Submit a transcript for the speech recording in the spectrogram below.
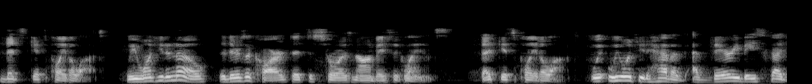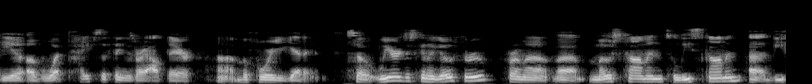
that gets played a lot. We want you to know that there's a card that destroys non-basic lands that gets played a lot. We, we want you to have a, a very basic idea of what types of things are out there uh, before you get in. So we are just going to go through from uh, uh, most common to least common, uh, the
